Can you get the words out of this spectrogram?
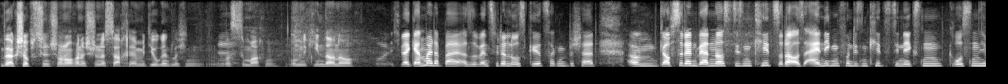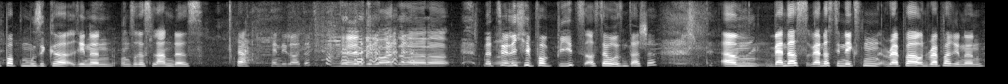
Workshops sind schon auch eine schöne Sache, mit Jugendlichen was zu machen und mit Kindern auch. Ich wäre gern mal dabei. Also wenn es wieder losgeht, sag mir Bescheid. Ähm, glaubst du denn, werden aus diesen Kids oder aus einigen von diesen Kids die nächsten großen Hip-Hop-Musikerinnen unseres Landes? Ja, Handy läutet. Handy läutet, Alter. Natürlich Hip-Hop-Beats aus der Hosentasche. Ähm, wären, das, wären das die nächsten Rapper und Rapperinnen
